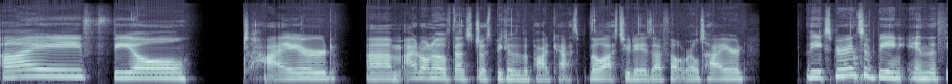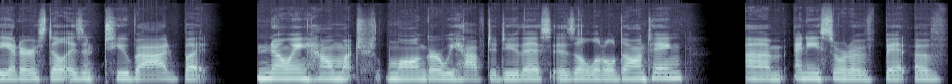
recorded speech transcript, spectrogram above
I feel tired. Um, I don't know if that's just because of the podcast, but the last two days I felt real tired. The experience of being in the theater still isn't too bad, but knowing how much longer we have to do this is a little daunting. Um, any sort of bit of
